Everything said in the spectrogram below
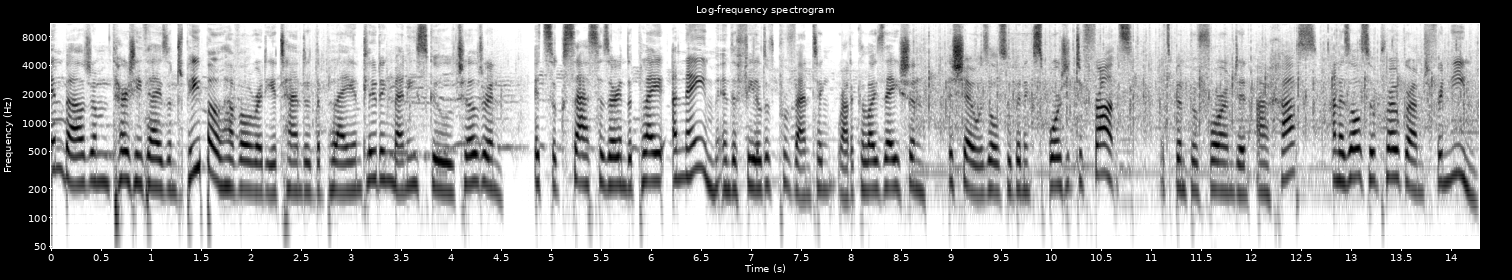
In Belgium, 30,000 people have already attended the play, including many school children. Its success has earned the play a name in the field of preventing radicalisation. The show has also been exported to France. It's been performed in Arras and is also programmed for Nîmes,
